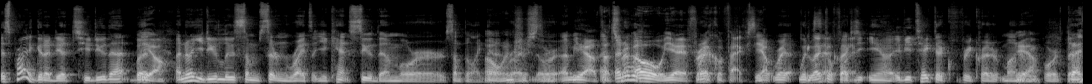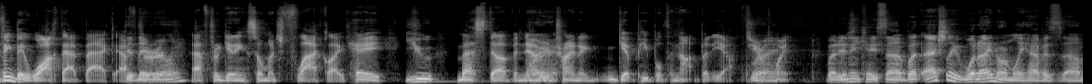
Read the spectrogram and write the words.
it's probably a good idea to do that. But Yeah. I know you do lose some certain rights that you can't sue them or something like that. Oh, right? interesting. Or, I mean, yeah, that's I know right. with- oh, yeah, for right. Equifax. Yeah, Right, with exactly. Equifax, you know, if you take their free credit monitoring Yeah, report, but I think they walked that back after they really? after getting so much flack. Like, hey, you messed up, and now you're trying to get people to not. But yeah, to your point. But in any case, uh, but actually, what I normally have is um,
